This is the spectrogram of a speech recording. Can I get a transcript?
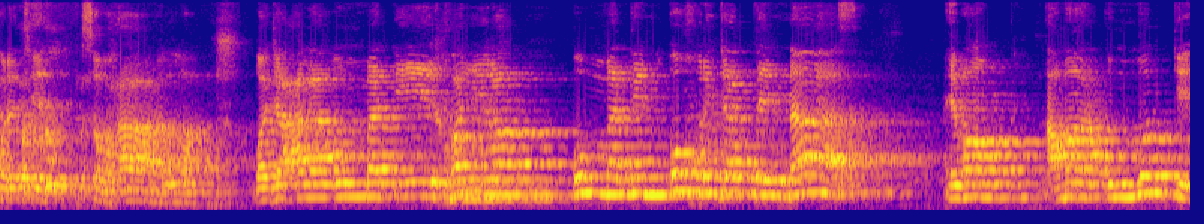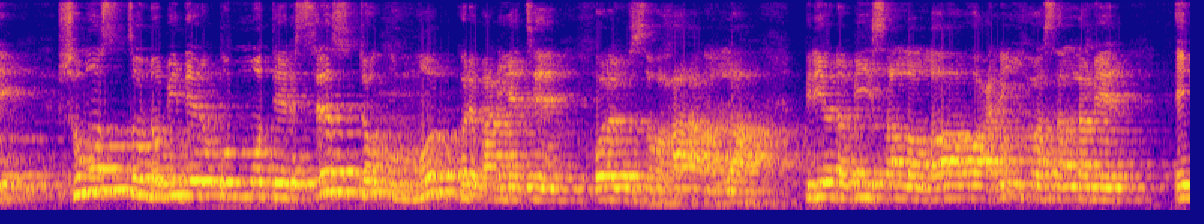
করেছেন। সুবহানাল্লাহ। ওয়াজআলা উম্মতি খায়রা উম্মাতিন উখরিজাত লিন-নাস। এবং আমার উম্মতকে সমস্ত নবীদের উম্মতের শ্রেষ্ঠ উম্মত করে বানিয়েছে বলেন সুবহানাল্লাহ। প্রিয় নবী সাল্লাল্লাহু আলাইহি ওয়াসাল্লামের এই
